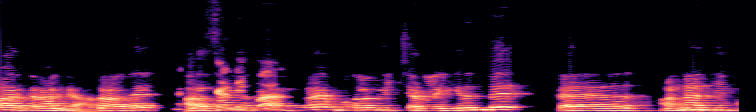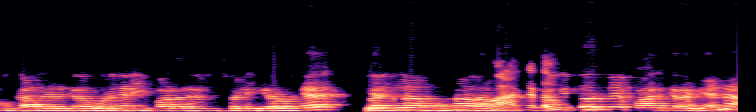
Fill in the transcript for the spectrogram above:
பார்க்கிறாங்க. அதாவது. அரசாங்கத்துல முதலமைச்சர்ல இருந்து அண்ணா திமுக இருக்கிற ஒருங்கிணைப்பாளர்கள் சொல்லிக்கிறவங்க எல்லா முன்னாள் எல்லோருமே பார்க்கிறாங்க. ஏன்னா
